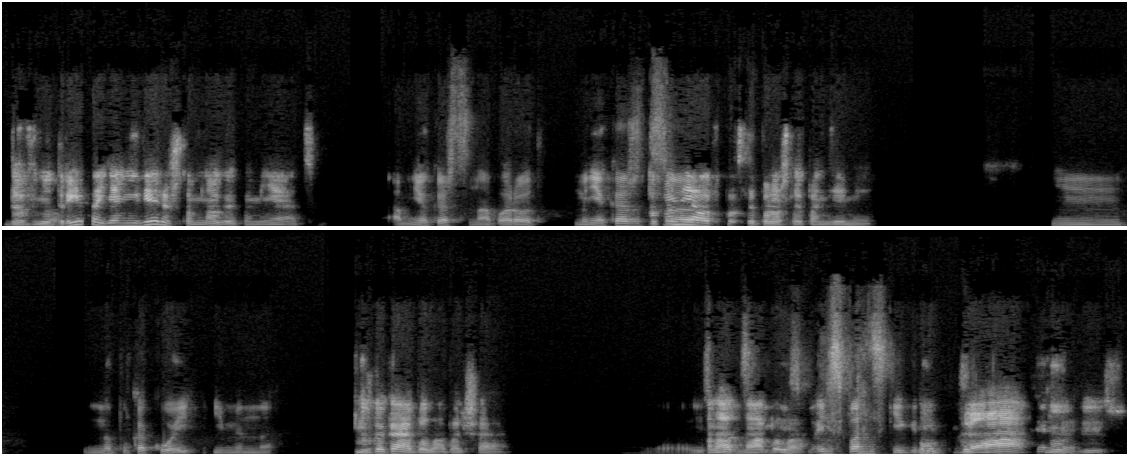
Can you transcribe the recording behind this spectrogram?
Да внутри-то ну, я не верю, что многое поменяется. А мне кажется, наоборот. Мне кажется... Что поменялось после прошлой пандемии? Ну, по какой именно? Ну, какая была большая? Испанский, Она одна была. Испанский грипп. Ну, да, ну, видишь,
